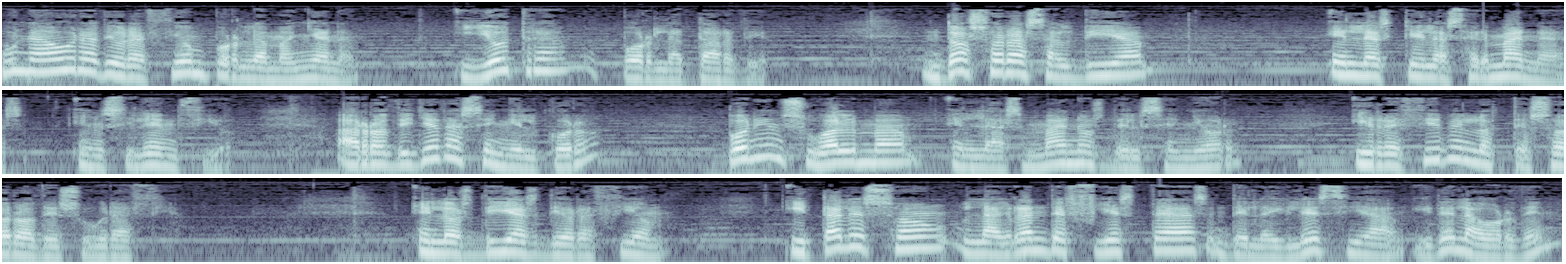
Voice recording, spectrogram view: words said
una hora de oración por la mañana y otra por la tarde, dos horas al día en las que las hermanas, en silencio, arrodilladas en el coro, ponen su alma en las manos del Señor y reciben los tesoros de su gracia. En los días de oración, y tales son las grandes fiestas de la Iglesia y de la Orden,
